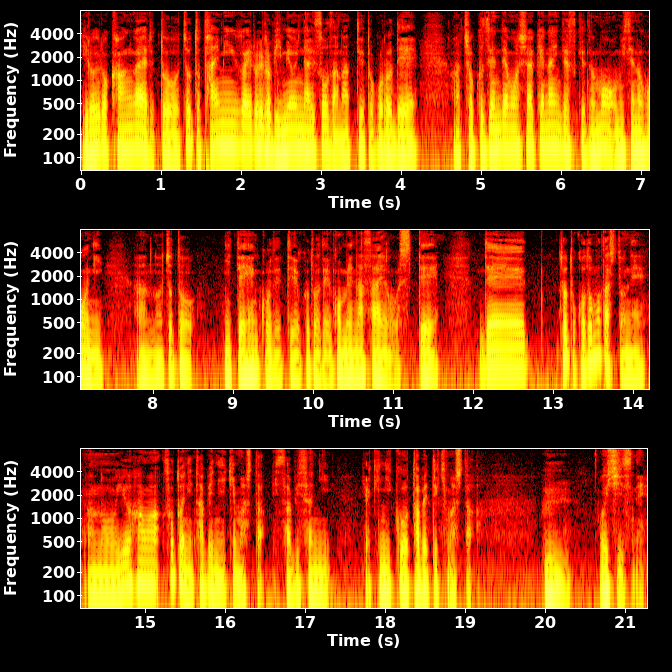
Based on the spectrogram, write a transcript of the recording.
いろいろ考えると、ちょっとタイミングがいろいろ微妙になりそうだなっていうところで、あ直前で申し訳ないんですけども、お店の方に、あの、ちょっと日程変更でということでごめんなさいをして、で、ちょっと子供たちとね、あの、夕飯は外に食べに行きました。久々に焼肉を食べてきました。うん、美味しいですね。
